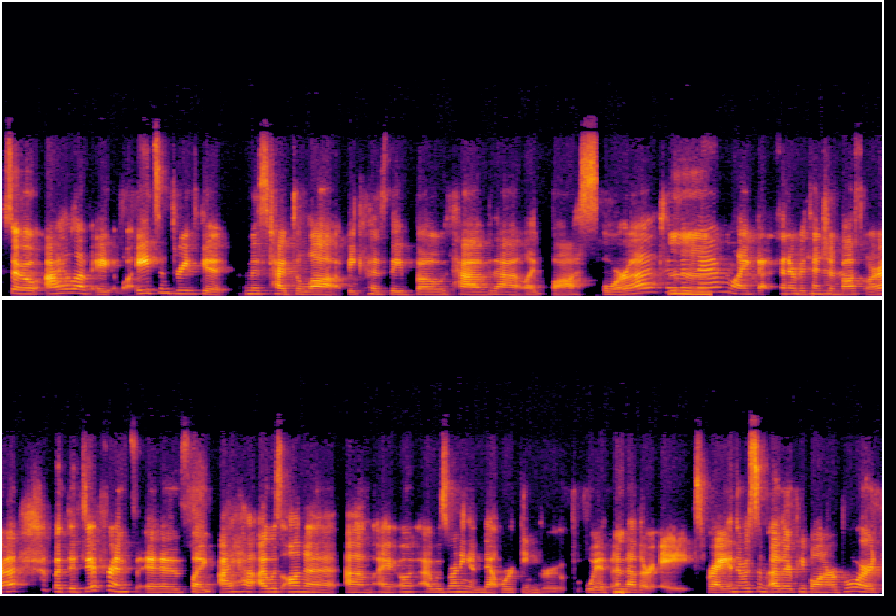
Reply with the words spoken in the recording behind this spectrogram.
so I love eight eights and threes get mistyped a lot because they both have that like boss aura to Mhm. them like that center of attention boss aura. But the difference is like I ha- I was on a um I I was running a networking group with another eight right? And there was some other people on our board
